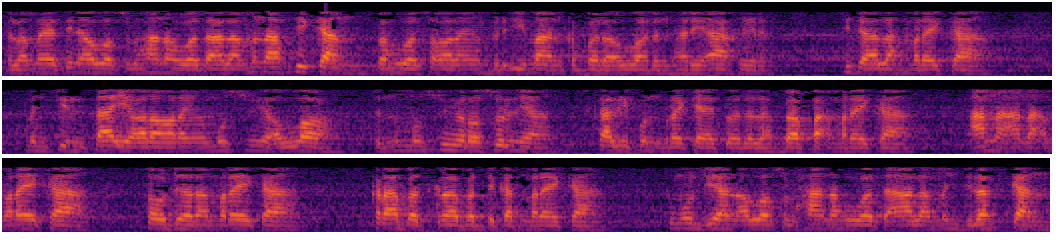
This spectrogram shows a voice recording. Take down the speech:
Dalam ayat ini Allah Subhanahu wa taala menafikan bahwa seorang yang beriman kepada Allah dan hari akhir tidaklah mereka mencintai orang-orang yang musuhi Allah dan musuhi Rasulnya sekalipun mereka itu adalah bapak mereka, anak-anak mereka, saudara mereka, kerabat-kerabat dekat mereka. Kemudian Allah Subhanahu wa taala menjelaskan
